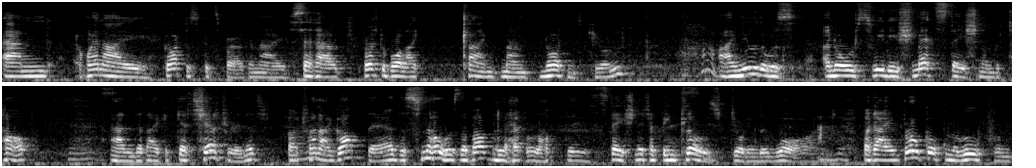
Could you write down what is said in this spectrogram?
and when I got to Spitsbergen, I set out. First of all, I climbed Mount Nordenskjöld. I knew there was an old Swedish Met station on the top, Yes. and that I could get shelter in it. But when I got there, the snow was above the level of the station. It had been closed during the war. and- Uh-huh. But I broke open the roof and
